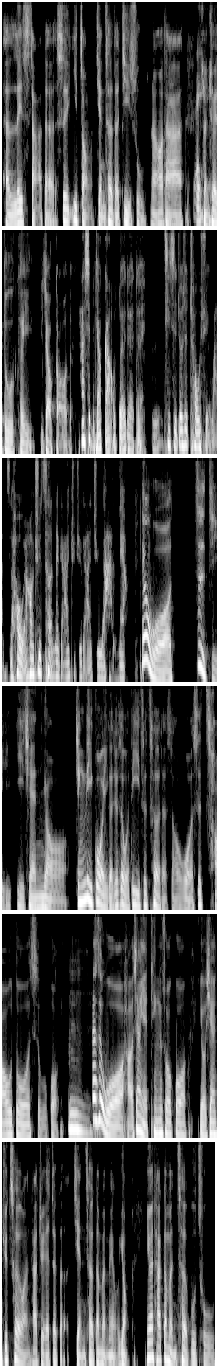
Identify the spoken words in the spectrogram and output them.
，Alisa 的是一种检测的技术，然后它准确度可以比较高的，它是比较高，对对对，嗯，其实就是抽血完之后，然后去测那个 IgG 跟 IgG 的含量，因为我。自己以前有经历过一个，就是我第一次测的时候，我是超多食物过敏，嗯，但是我好像也听说过有些人去测完，他觉得这个检测根本没有用，因为他根本测不出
